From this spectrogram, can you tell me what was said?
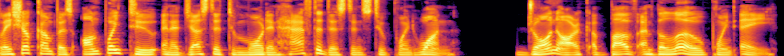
Place your compass on point 2 and adjust it to more than half the distance to point 1. Draw an arc above and below point A.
